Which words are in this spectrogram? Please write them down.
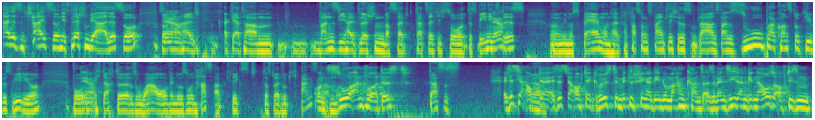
alles ist scheiße und jetzt löschen wir alles so, sondern Ja. halt erklärt haben, wann sie halt löschen, was halt tatsächlich so das Wenigste Ja. ist. Irgendwie nur Spam und halt verfassungsfeindliches und bla. Und es war ein super konstruktives Video, wo Ja. ich dachte, so wow, wenn du so einen Hass abkriegst, dass du halt wirklich Angst Und haben musst. so antwortest. Das ist Es ist ja auch Ja. der, es ist ja auch der größte Mittelfinger, den du machen kannst. Also wenn sie dann genauso auf diesem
